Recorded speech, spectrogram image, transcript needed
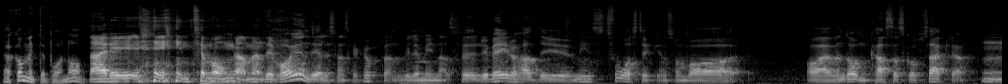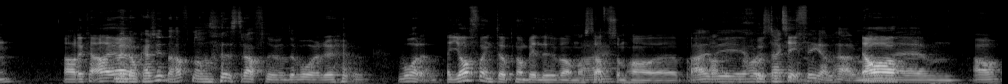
Jag kommer inte på någon. Nej, det är inte många, men Det var ju en del i Svenska Cupen vill jag minnas. För Ribeiro hade ju minst två stycken som var, och även de, kassaskåpssäkra. Mm. Ja, det kan, ja, jag, Men de kanske inte haft någon straff nu under vår, våren. jag får inte upp någon bild i huvudet av någon Nej. straff som har, eh, Nej, vi har ju säkert in. fel här. Men Ja. ehm, ja.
